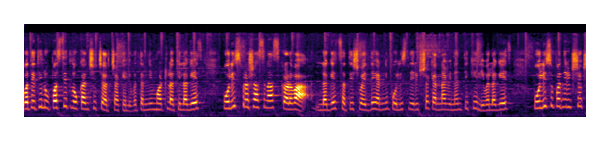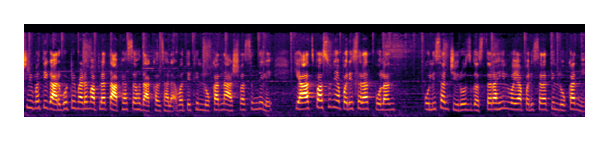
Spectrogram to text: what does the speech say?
व तेथील उपस्थित लोकांशी चर्चा केली व त्यांनी म्हटलं की लगेच पोलीस प्रशासनास कळवा. लगेच सतीश वैद्य यांनी पोलीस निरीक्षक यांना विनंती केली व लगेच पोलीस उपनिरीक्षक श्रीमती गारगोटे मॅडम आपल्या ताफ्यासह दाखल झाल्या व तेथील लोकांना आश्वासन दिले की आजपासून या परिसरात पोलां पोलिसांची रोज गस्त राहील व या परिसरातील लोकांनी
